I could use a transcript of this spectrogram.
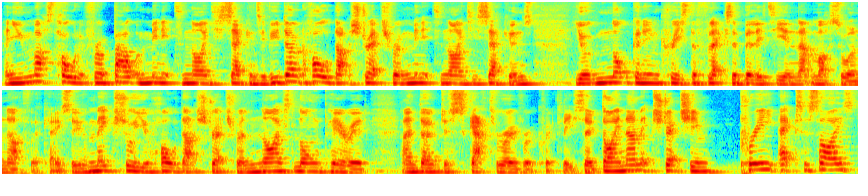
and you must hold it for about a minute to 90 seconds. If you don't hold that stretch for a minute to 90 seconds, you're not going to increase the flexibility in that muscle enough. Okay, so make sure you hold that stretch for a nice long period and don't just scatter over it quickly. So dynamic stretching pre exercise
